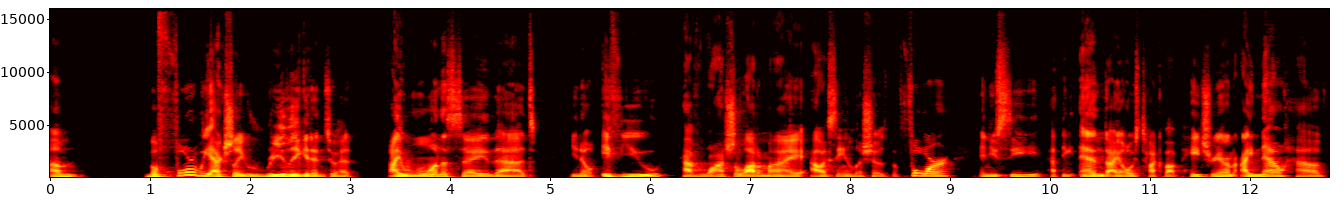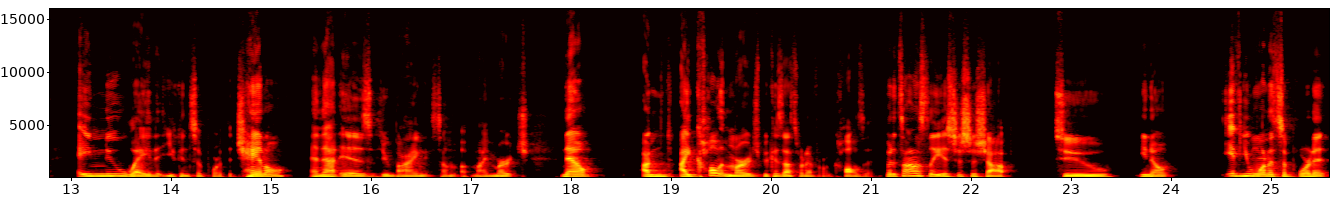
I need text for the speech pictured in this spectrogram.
Um, before we actually really get into it, I want to say that, you know, if you have watched a lot of my Alex Analyst shows before, and you see at the end, I always talk about Patreon, I now have a new way that you can support the channel, and that is through buying some of my merch. Now, I'm I call it merch because that's what everyone calls it, but it's honestly it's just a shop to you know if you want to support it,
